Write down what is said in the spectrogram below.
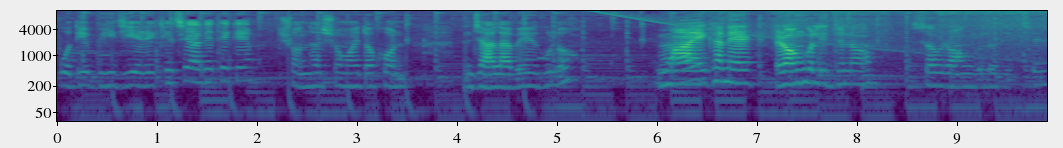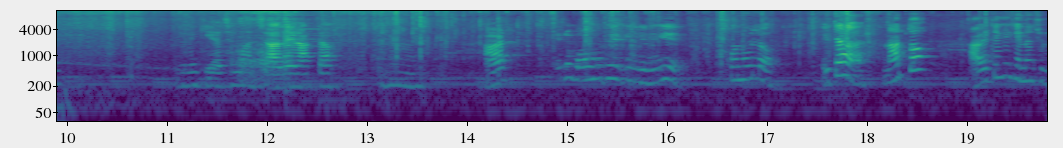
প্রদীপ ভিজিয়ে রেখেছে আগে থেকে। সন্ধ্যার সময় তখন জ্বালাবে এগুলো। মা এখানে রঙ্গলির জন্য সব রঙগুলো দিচ্ছে। এখানে কি আছে মা? চালের আটা। আর? কোনগুলো? এটা? না তো? আগে থেকে কেনা ছিল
